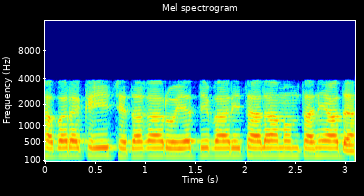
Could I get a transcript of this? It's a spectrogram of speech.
خبره کوي چې دغه رویت د باری تعالی ممتنع ده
